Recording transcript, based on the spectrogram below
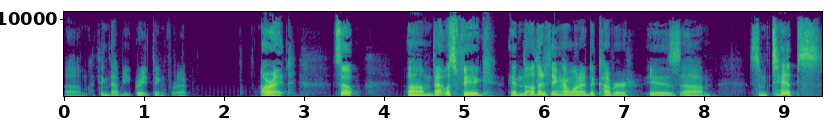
Um, I think that'd be a great thing for that. All right, so um, that was Fig, and the other thing I wanted to cover is um, some tips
